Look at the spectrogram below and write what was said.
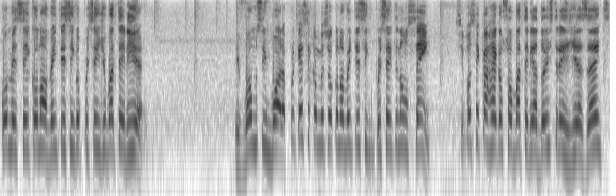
comecei com 95% de bateria. E vamos embora. Por que você começou com 95% e não 100? Se você carrega sua bateria dois, três dias antes,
